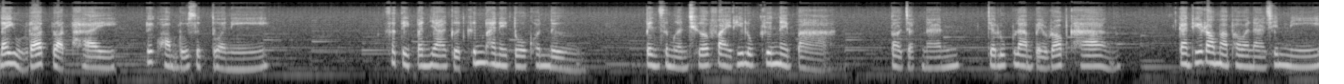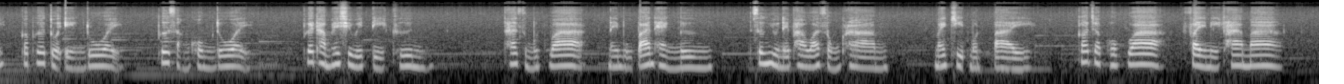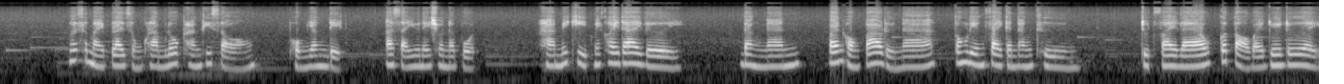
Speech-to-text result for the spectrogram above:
ได้อยู่รอดปลอดภัยด้วยความรู้สึกตัวนี้ สติปัญญาเกิดขึ้นภายในตัวคนหนึ่ง เป็นเสมือนเชื้อไฟที่ลุกขึ้นในป่า ต่อจากนั้นจะลุกลามไปรอบข้าง การที่เรามาภาวนาเช่นนี้ ก็เพื่อตัวเองด้วย เพื่อสังคมด้วย เพื่อทำให้ชีวิตดีขึ้น ถ้าสมมติว่าในหมู่บ้านแห่งหนึ่ง ซึ่งอยู่ในภาวะสงคราม ไม้ขีดหมดไป ก็จะพบว่าไฟมีค่ามาก เมื่อสมัยปลายสงครามโลกครั้งที่สอง ผมยังเด็ก อาศัยอยู่ในชนบท หาไม่ขีดไม่ค่อยได้เลย ดังนั้น บ้านของป้าหรือน้าต้องเลี้ยงไฟกันทั้งคืน จุดไฟแล้วก็ต่อไว้เรื่อย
